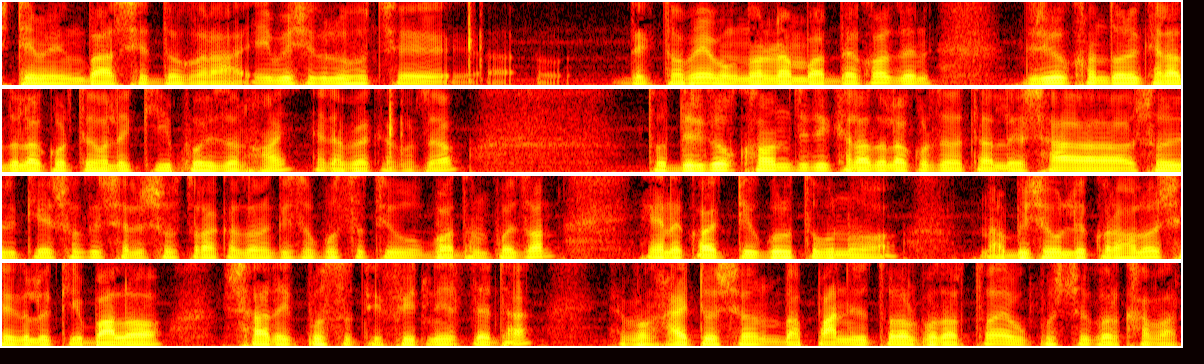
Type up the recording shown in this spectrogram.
স্টিমিং বা সিদ্ধ করা, এই বিষয়গুলো হচ্ছে দেখতে হবে। এবং নয় নাম্বার দেখো যে দীর্ঘক্ষণ ধরে খেলাধুলা করতে হলে কি প্রয়োজন হয়, এটা ব্যাখ্যা করতে হবে তো দীর্ঘক্ষণ যদি খেলাধুলা করতে হয় তাহলে শরীরকে শক্তিশালী, সুস্থ রাখার জন্য কিছু প্রস্তুতি উপাদান প্রয়োজন। এখানে কয়েকটি গুরুত্বপূর্ণ বিষয় উল্লেখ করা হলো। সেগুলো কি? ভালো শারীরিক প্রস্তুতি, ফিটনেস যেটা, এবং হাইড্রেশন বা পানির তরল পদার্থ এবং পুষ্টিকর খাবার।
